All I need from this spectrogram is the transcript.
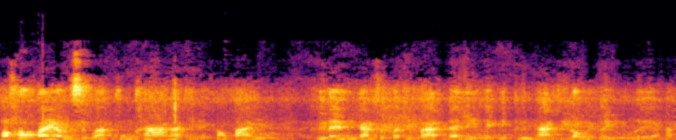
พอเข้าไปแล้วรู้สึกว่าคุ้มค่าค่ะที่ได้เข้าไป คือได้มีการฝึกปฏิบัติ ได้มีเทคนิคพื้นฐานที่เราไม่เคยรู้เลยอะค่ะ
